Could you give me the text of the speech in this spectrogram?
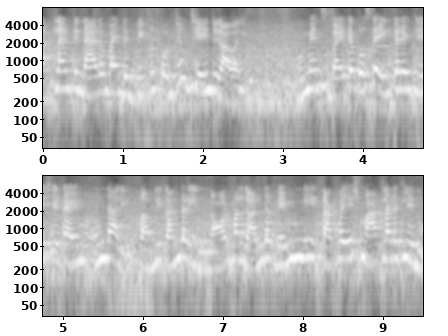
అట్లాంటి నేరో మైండెడ్ పీపుల్ కొంచెం చేంజ్ కావాలి. ఉమెన్స్ బయటకు వస్తే ఎంకరేజ్ చేసే టైం ఉండాలి. పబ్లిక్ అందరు నార్మల్గా అందరు వెమ్ని తక్కువ చేసి మాట్లాడట్లేదు.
